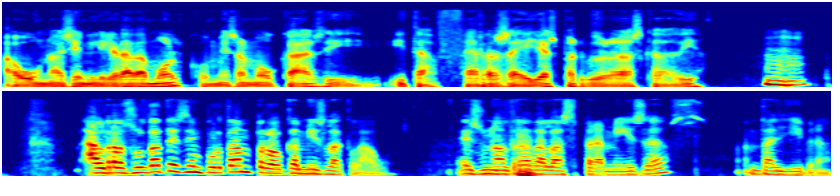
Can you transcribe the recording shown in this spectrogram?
a una gent li agrada molt, com és el meu cas, i, i t'aferres a elles per viure-les cada dia. Mm -hmm. El resultat és important, però el camí és la clau. És una altra mm. de les premisses del llibre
